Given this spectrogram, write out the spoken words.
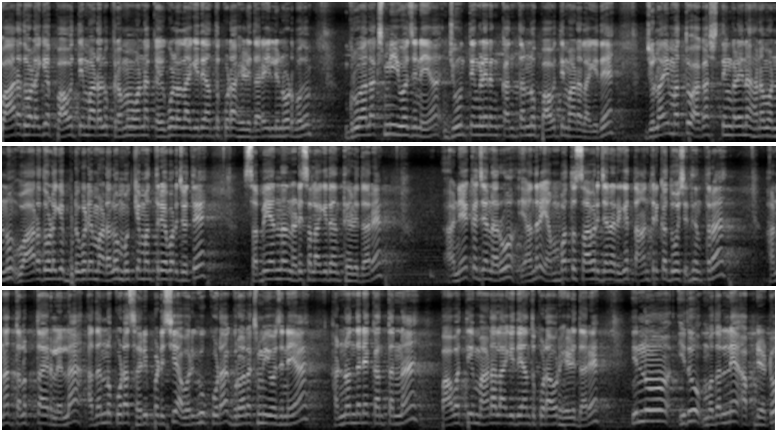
ವಾರದೊಳಗೆ ಪಾವತಿ ಮಾಡಲು ಕ್ರಮವನ್ನು ಕೈಗೊಳ್ಳಲಾಗಿದೆ ಅಂತ ಕೂಡ ಹೇಳಿದ್ದಾರೆ. ಇಲ್ಲಿ ನೋಡ್ಬೋದು, ಗೃಹಲಕ್ಷ್ಮಿ ಯೋಜನೆಯ ಜೂನ್ ತಿಂಗಳಿನ ಕಂತನ್ನು ಪಾವತಿ ಮಾಡಲಾಗಿದೆ. ಜುಲೈ ಮತ್ತು ಆಗಸ್ಟ್ ತಿಂಗಳಿನ ಹಣವನ್ನು ವಾರದೊಳಗೆ ಬಿಡುಗಡೆ ಮಾಡಲು ಮುಖ್ಯಮಂತ್ರಿಯವರ ಜೊತೆ ಸಭೆಯನ್ನು ನಡೆಸಲಾಗಿದೆ ಅಂತ ಹೇಳಿದ್ದಾರೆ. ಅನೇಕ ಜನರು, ಅಂದರೆ ಎಂಬತ್ತು ಸಾವಿರ ಜನರಿಗೆ ತಾಂತ್ರಿಕ ದೋಷದಿಂದ ಹಣ ತಲುಪ್ತಾ ಇರಲಿಲ್ಲ. ಅದನ್ನು ಕೂಡ ಸರಿಪಡಿಸಿ ಅವರಿಗೂ ಕೂಡ ಗೃಹಲಕ್ಷ್ಮಿ ಯೋಜನೆಯ ಹನ್ನೊಂದನೇ ಕಂತನ್ನು ಪಾವತಿ ಮಾಡಲಾಗಿದೆ ಅಂತ ಕೂಡ ಅವರು ಹೇಳಿದ್ದಾರೆ. ಇನ್ನು ಇದು ಮೊದಲನೇ ಅಪ್ಡೇಟು,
